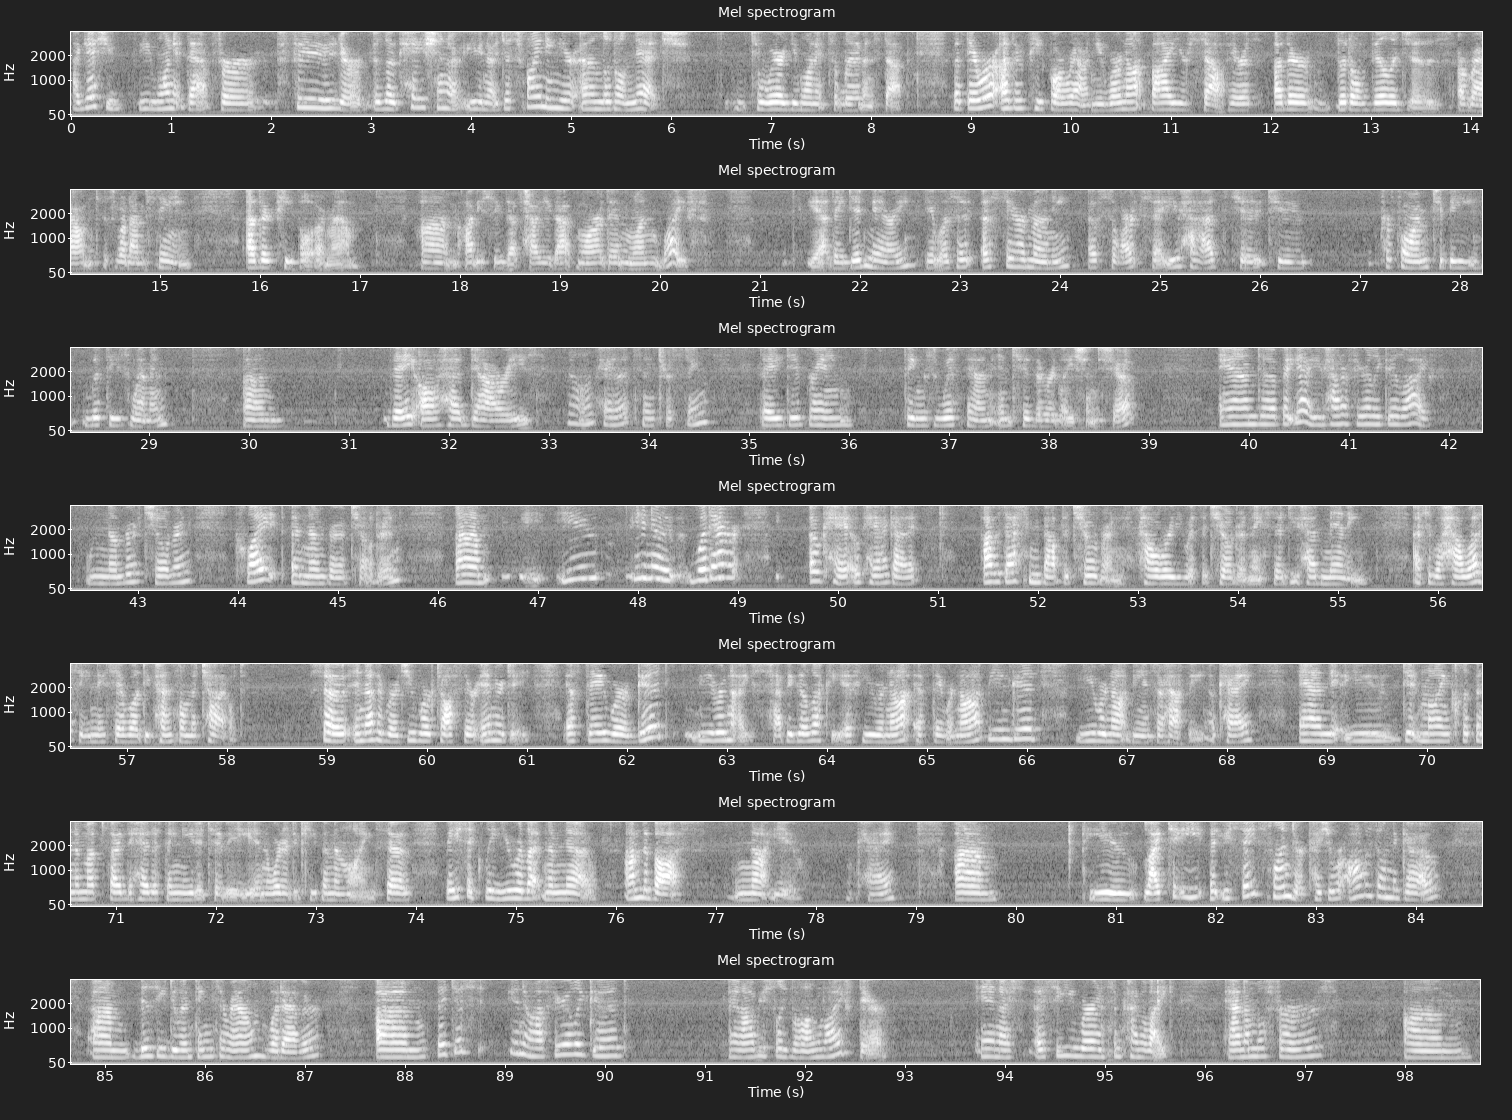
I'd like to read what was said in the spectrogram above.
I guess you you wanted that for food or location or you know just finding your own little niche to where you wanted to live and stuff. But there were other people around. You were not by yourself. There was other little villages around, is what I'm seeing. Other people around. Um, obviously, that's how you got more than one wife yeah, they did marry. It was a, a ceremony of sorts that you had to to perform to be with these women. Um, they all had dowries. Oh, okay, that's interesting. They did bring things with them into the relationship. And uh, but yeah, you had a fairly good life. Number of children, quite a number of children. Um, you you know whatever. Okay, okay, I got it. I was asking about the children. How were you with the children? They said you had many. I said, well, how was he? And they said, well, it depends on the child. So, in other words, you worked off their energy. If they were good, you were nice, happy-go-lucky. If you were not, if they were not being good, you were not being so happy. Okay, and you didn't mind clipping them upside the head if they needed to be in order to keep them in line. So, basically, you were letting them know, I'm the boss, not you. Okay. Um, you like to eat, but you stayed slender because you were always on the go, um, busy doing things around, whatever. Um, but just, you know, a fairly good and obviously long life there. And I, I see you wearing some kind of like animal furs. Um,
